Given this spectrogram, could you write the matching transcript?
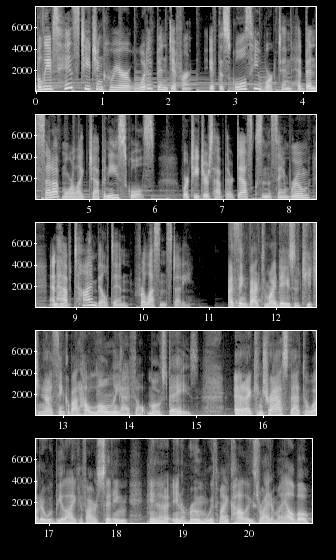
believes his teaching career would have been different if the schools he worked in had been set up more like Japanese schools, where teachers have their desks in the same room and have time built in for lesson study. I think back to my days of teaching and I think about how lonely I felt most days. And I contrast that to what it would be like if I were sitting in a, in a room with my colleagues right at my elbow.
